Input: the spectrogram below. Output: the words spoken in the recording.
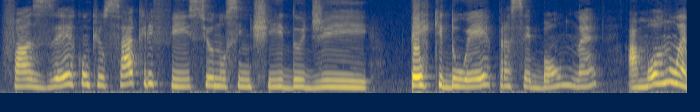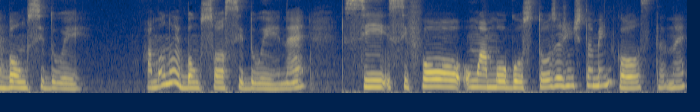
fazer com que o sacrifício, no sentido de ter que doer para ser bom, né? Amor não é bom se doer. Amor não é bom só se doer, né? Se, se for um amor gostoso, a gente também gosta, né?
